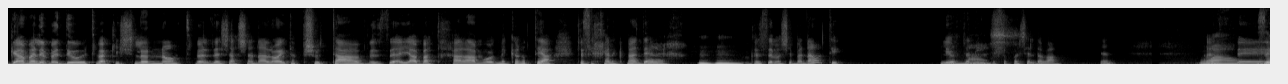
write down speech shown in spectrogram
גם הלבדות והכישלונות ועל זה שהשנה לא הייתה פשוטה וזה היה בהתחלה מאוד מקרטע וזה חלק מהדרך. mm-hmm. וזה מה שבנה אותי להיות ממש. אני בסופו של דבר. כן? וואו, אז, אה, זה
